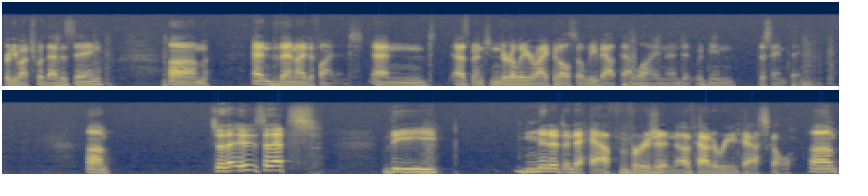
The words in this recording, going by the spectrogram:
pretty much what that is saying. Um, and then I define it. And as mentioned earlier, I could also leave out that line and it would mean the same thing. Um, so, that is, so that's the minute and a half version of how to read Haskell. Um,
